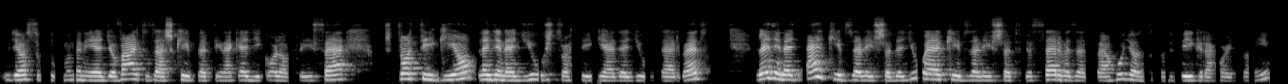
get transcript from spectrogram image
ugye azt szoktuk mondani, hogy a változás képletének egyik alaprésze, stratégia, legyen egy jó stratégiád, egy jó terved, legyen egy elképzelésed, egy jó elképzelésed, hogy a szervezetben hogyan tudod végrehajtani,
